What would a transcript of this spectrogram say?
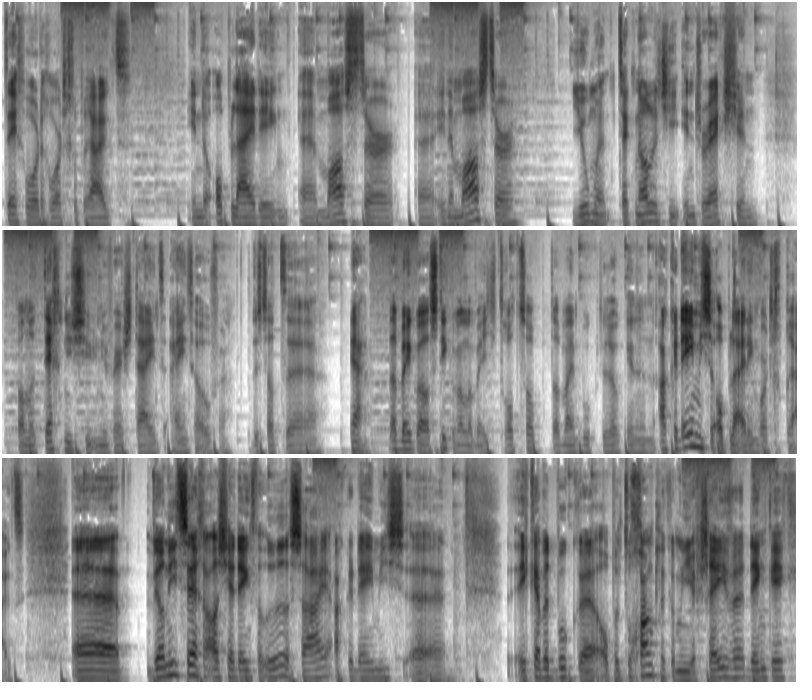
tegenwoordig wordt gebruikt in de opleiding uh, Master... in de Master Human Technology Interaction van de Technische Universiteit Eindhoven. Dus dat ja, daar ben ik wel stiekem wel een beetje trots op. Dat mijn boek dus ook in een academische opleiding wordt gebruikt. Uh, wil niet zeggen als jij denkt van, saai, academisch. Uh, ik heb het boek op een toegankelijke manier geschreven, denk ik.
